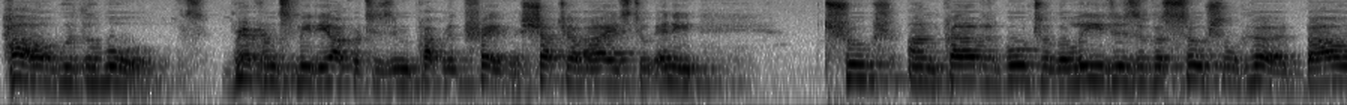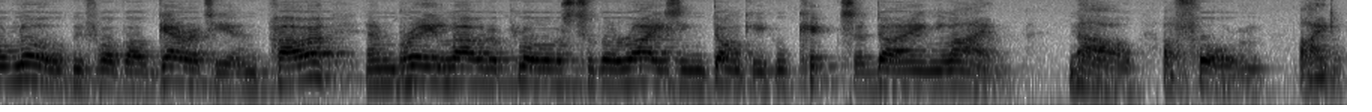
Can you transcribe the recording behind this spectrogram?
How with the wolves? Reverence mediocrities in public favor. Shut your eyes to any truth unpalatable to the leaders of the social herd. Bow low before vulgarity and power and bray loud applause to the rising donkey who kicks a dying lion, now a fallen idol.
